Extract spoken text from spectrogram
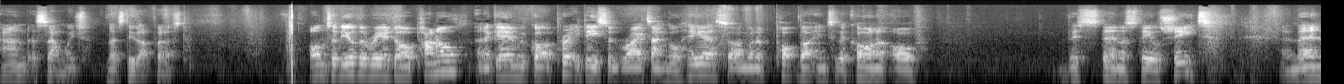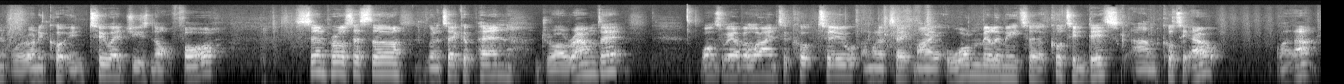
and a sandwich. Let's do that first. Onto the other rear door panel and again we've got a pretty decent right angle here so I'm going to pop that into the corner of this stainless steel sheet and then we're only cutting two edges not four. Same process though, I'm going to take a pen, draw around it. Once we have a line to cut to I'm going to take my one millimeter cutting disc and cut it out like that.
